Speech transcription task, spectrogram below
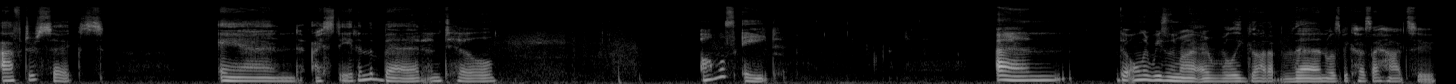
after six, and I stayed in the bed until almost eight. And the only reason why I really got up then was because I had to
